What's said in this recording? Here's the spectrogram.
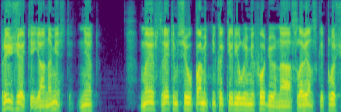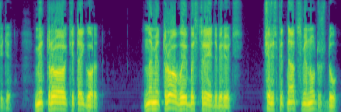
«Приезжайте, я на месте». «Нет». «Мы встретимся у памятника Кириллу и Мефодию на Славянской площади. Метро Китай-город. На метро вы быстрее доберетесь. Через пятнадцать минут жду».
